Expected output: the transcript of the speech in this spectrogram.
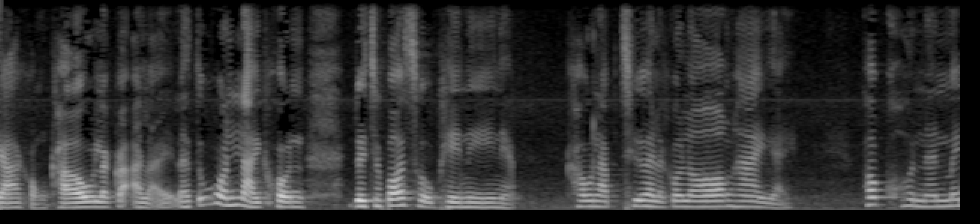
ยาของเขาแล้วก็อะไร แล้วทุกคนหลายคนโดยเฉพาะโสเพณีเนี่ยเขารับเชื่อแล้วก็ร้องไห้ใหญ่ เพราะคนนั้นไม่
